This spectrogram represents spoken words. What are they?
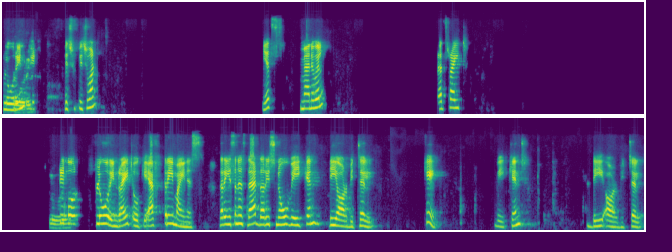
Fluorine. Fluorine. Which, which one? Yes, Manuel? That's right. Fluorine. Fluorine, right? Okay, F3 minus. The reason is that there is no vacant d orbital. Okay. Vacant d orbital.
